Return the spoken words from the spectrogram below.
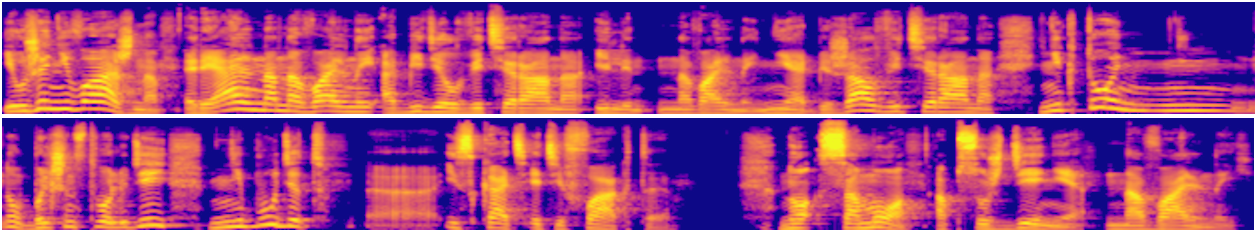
И уже не важно, реально Навальный обидел ветерана или Навальный не обижал ветерана, никто, ну, большинство людей не будет э, искать эти факты. Но само обсуждение Навальный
